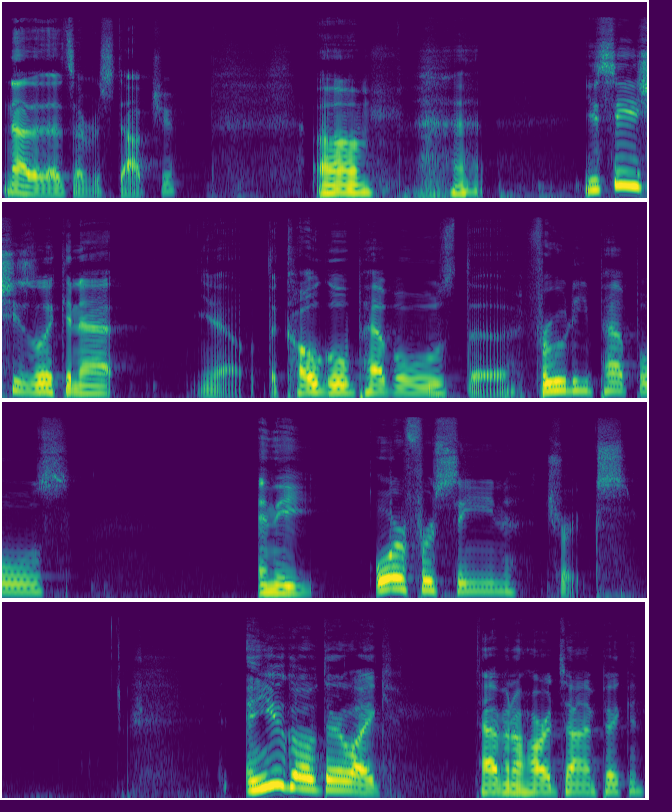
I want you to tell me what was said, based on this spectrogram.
Not that that's ever stopped you. Um, you see, she's looking at you know the Cocoa Pebbles, the fruity pebbles, and the unforeseen Trix. And you go up there like having a hard time picking.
